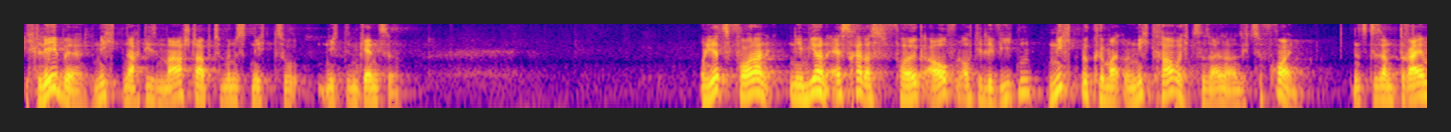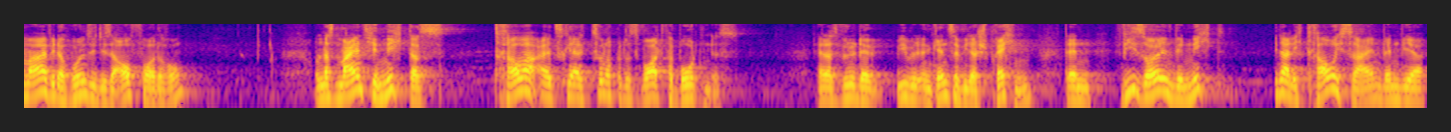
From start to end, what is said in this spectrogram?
ich lebe nicht nach diesem Maßstab, zumindest nicht, zu, nicht in Gänze. Und jetzt fordern Nehemiah und Esra das Volk auf und auch die Leviten, nicht bekümmert und nicht traurig zu sein, sondern sich zu freuen. Insgesamt dreimal wiederholen sie diese Aufforderung. Und das meint hier nicht, dass Trauer als Reaktion auf Gottes Wort verboten ist. Ja, das würde der Bibel in Gänze widersprechen. Denn wie sollen wir nicht innerlich traurig sein, wenn wir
